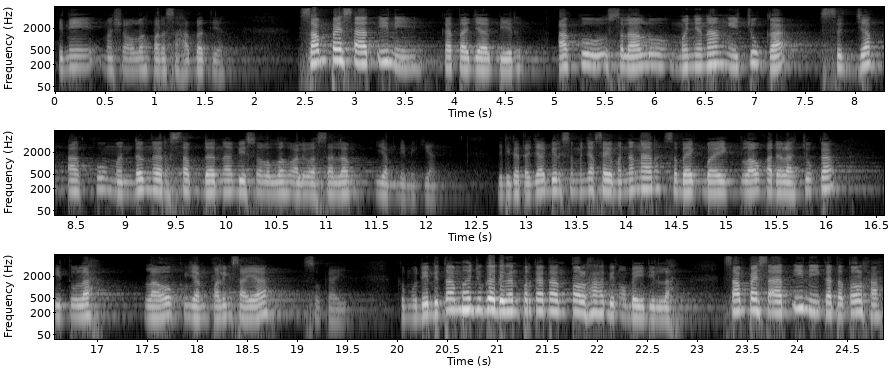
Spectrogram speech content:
ini masya Allah para sahabat ya. Sampai saat ini kata Jabir, aku selalu menyenangi cuka sejak aku mendengar sabda Nabi Wasallam yang demikian. Jadi kata Jabir, semenjak saya mendengar sebaik-baik lauk adalah cuka, itulah lauk yang paling saya sukai. Kemudian ditambah juga dengan perkataan Tolhah bin Ubaidillah. Sampai saat ini kata Tolhah,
